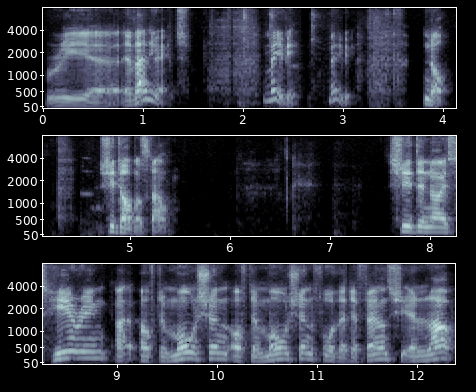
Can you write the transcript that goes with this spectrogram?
re-evaluate. Maybe, maybe. No, she doubles down. She denies hearing uh, of the motion of the motion for the defense. She allowed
